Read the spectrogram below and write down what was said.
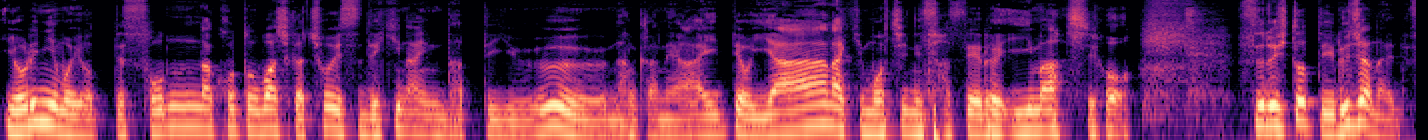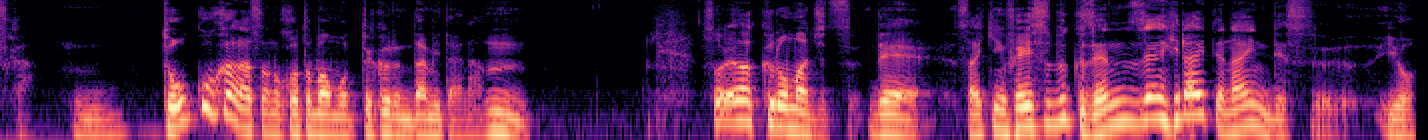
よりにもよってそんな言葉しかチョイスできないんだっていう、なんかね、相手を嫌な気持ちにさせる言い回しをする人っているじゃないですか。どこからその言葉を持ってくるんだみたいな。うん。それは黒魔術。で、最近 Facebook 全然開いてないんですよ。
